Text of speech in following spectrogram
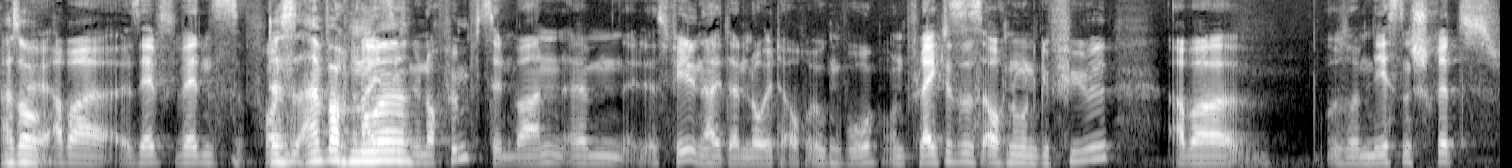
also, äh, aber selbst wenn es von das ist einfach 30 nur, nur noch 15 waren, ähm, es fehlen halt dann Leute auch irgendwo. Und vielleicht ist es auch nur ein Gefühl, aber so im nächsten Schritt,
